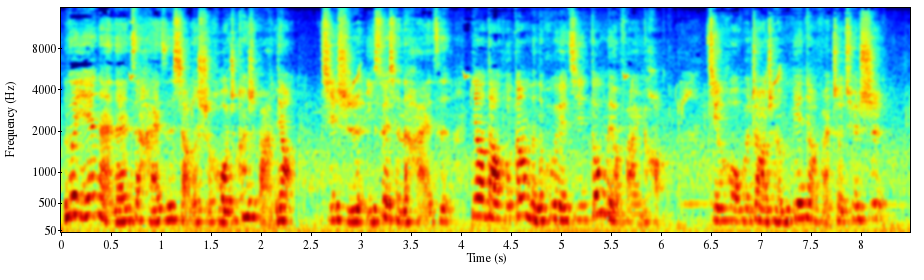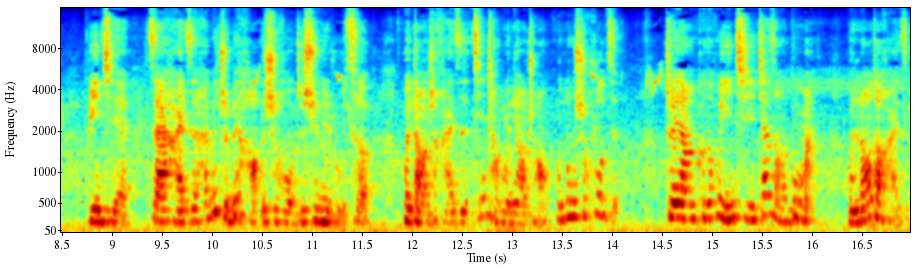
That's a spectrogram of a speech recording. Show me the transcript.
很多爷爷奶奶在孩子小的时候就开始把尿，其实一岁前的孩子尿道和肛门的括约肌都没有发育好，今后会造成憋尿反射缺失，并且在孩子还没准备好的时候就训练如厕，会导致孩子经常会尿床或弄湿裤子，这样可能会引起家长的不满，会唠叨孩子。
